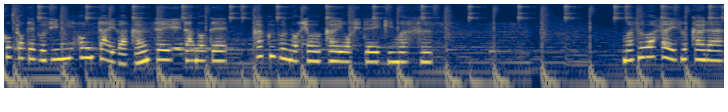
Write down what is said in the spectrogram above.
ことで無事に本体が完成したので、各部の紹介をしていきます。まずはサイズから。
